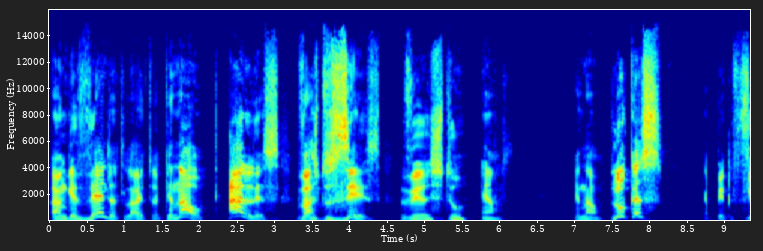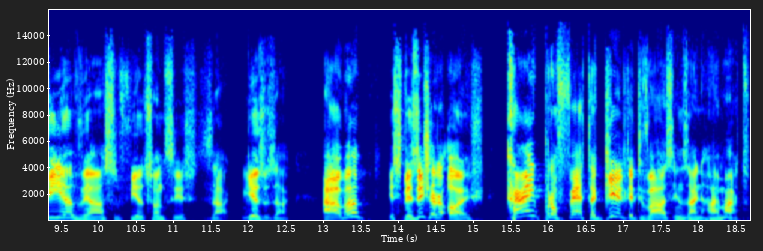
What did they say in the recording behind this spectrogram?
angewendet, Leute. Genau. Alles, was du siehst, wirst du ernst. Genau. Lukas Kapitel 4, Vers 24 sagt, Jesus sagt, aber ich versichere euch, kein Prophet gilt etwas in seiner Heimat.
